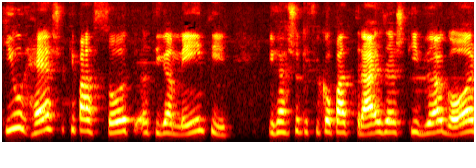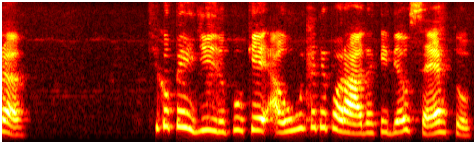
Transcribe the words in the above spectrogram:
que o resto que passou antigamente e o resto que ficou para trás, acho que viu agora, ficou perdido, porque a única temporada que deu certo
